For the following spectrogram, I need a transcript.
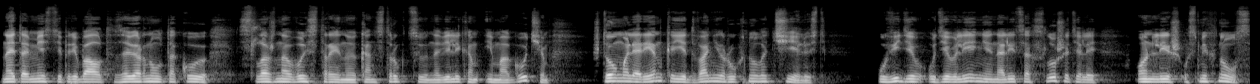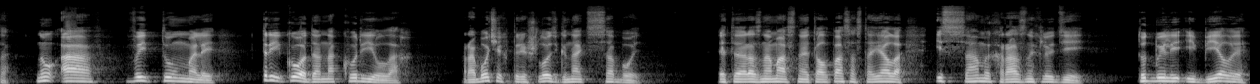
На этом месте Прибалт завернул такую сложно выстроенную конструкцию на великом и могучем, что у Маляренко едва не рухнула челюсть. Увидев удивление на лицах слушателей, он лишь усмехнулся. «Ну а вы думали, три года на Курилах!» Рабочих пришлось гнать с собой. Эта разномастная толпа состояла из самых разных людей. Тут были и белые,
